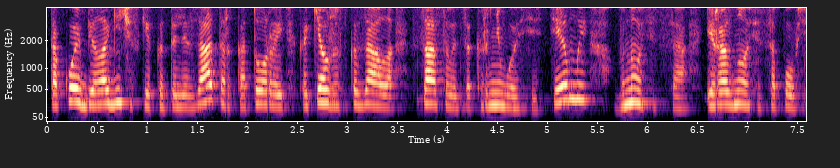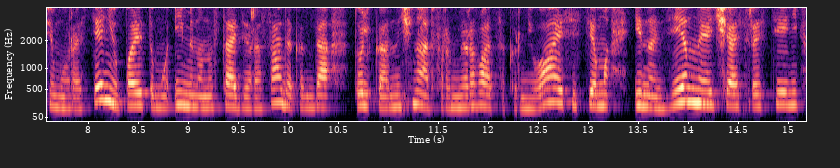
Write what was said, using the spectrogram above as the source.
такой биологический катализатор, который, как я уже сказала, всасывается корневой системой, вносится и разносится по всему растению. Поэтому именно на стадии рассады, когда только начинает формироваться корневая система и надземная часть растений,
